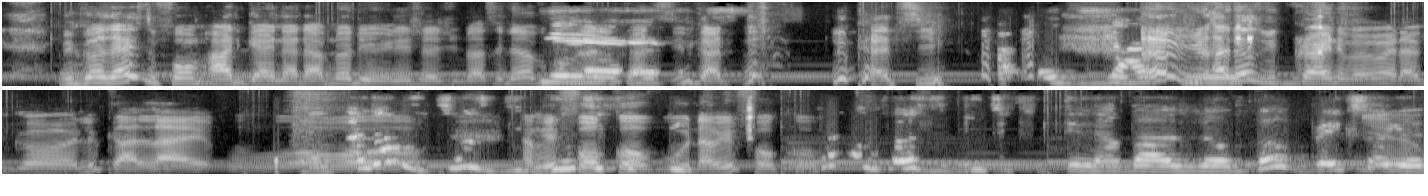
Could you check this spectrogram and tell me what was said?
because I used to form hard guy now that I'm not in a relationship. I said, they'll like, look at, look at, look at you. I Exactly. I just be crying in my mind. I go, look at life. Oh, and that was just the I mean, fuck up, bro. I mean, fuck up. That was just the beautiful thing about love. Love breaks all Yeah. your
